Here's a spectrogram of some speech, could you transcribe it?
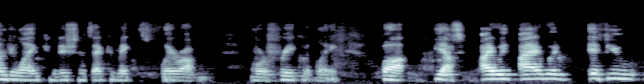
underlying conditions that could make this flare up more frequently, but yes, I would, I would, if you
